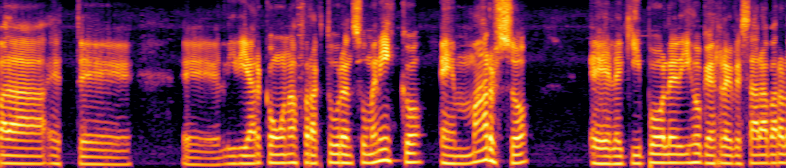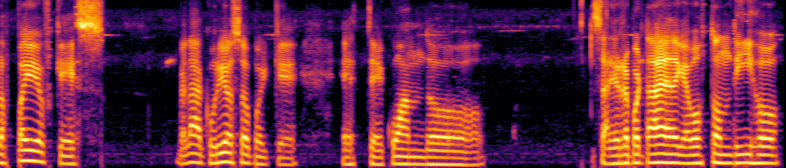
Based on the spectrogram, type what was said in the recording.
para este, eh, lidiar con una fractura en su menisco. En marzo, el equipo le dijo que regresara para los playoffs, que es, ¿verdad? Curioso porque este, cuando salió el reportaje de que Boston dijo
